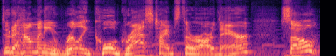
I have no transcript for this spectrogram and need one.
due to how many really cool grass types there are there, so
